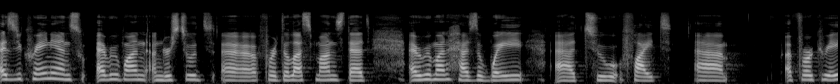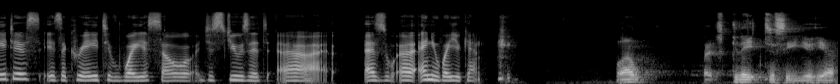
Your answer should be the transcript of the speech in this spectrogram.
as Ukrainians, everyone understood uh, for the last months that everyone has a way uh, to fight. Um, uh, for creatives, it's a creative way, so just use it uh, as any way you can. well, it's great to see you here.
